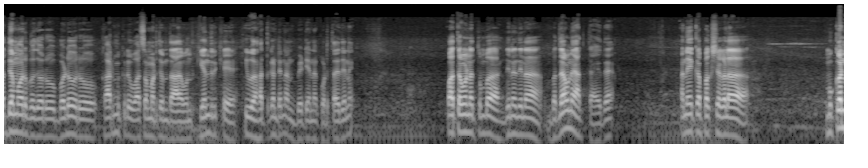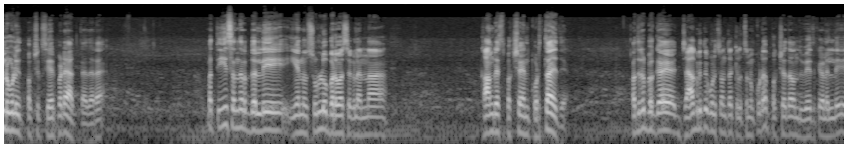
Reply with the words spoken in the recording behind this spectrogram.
ಮಧ್ಯಮ ವರ್ಗದವರು, ಬಡವರು, ಕಾರ್ಮಿಕರು ವಾಸ ಮಾಡ್ತಿರೋ ಆ ಒಂದು ಕೇಂದ್ರಕ್ಕೆ ಇವ ಹತ್ತು ಗಂಟೆ ನಾನು ಭೇಟಿಯನ್ನು ಕೊಡ್ತಾ ಇದ್ದೀನಿ. ವಾತಾವರಣ ತುಂಬ ದಿನ ದಿನ ಬದಲಾವಣೆ ಆಗ್ತಾ ಇದೆ. ಅನೇಕ ಪಕ್ಷಗಳ ಮುಖಂಡರುಗಳು ಈ ಪಕ್ಷಕ್ಕೆ ಸೇರ್ಪಡೆ ಆಗ್ತಾ ಇದ್ದಾರೆ. ಮತ್ತು ಈ ಸಂದರ್ಭದಲ್ಲಿ ಏನು ಸುಳ್ಳು ಭರವಸೆಗಳನ್ನು ಕಾಂಗ್ರೆಸ್ ಪಕ್ಷ ಏನು ಕೊಡ್ತಾ ಇದೆ? ಅದ್ರ ಬಗ್ಗೆ ಜಾಗೃತಿಗೊಳಿಸುವಂಥ ಕೆಲಸನೂ ಕೂಡ ಪಕ್ಷದ ಒಂದು ವೇದಿಕೆಗಳಲ್ಲಿ,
